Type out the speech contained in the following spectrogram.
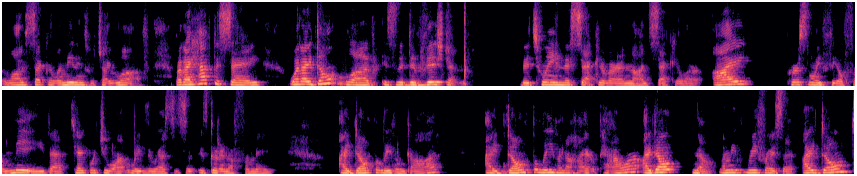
a lot of secular meetings which i love. But i have to say what i don't love is the division between the secular and non-secular. I personally feel for me that take what you want and leave the rest is, is good enough for me. I don't believe in god. I don't believe in a higher power. I don't no let me rephrase that. I don't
